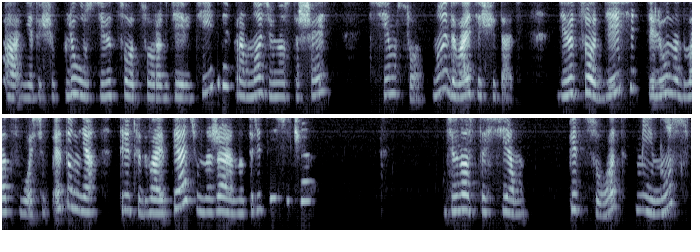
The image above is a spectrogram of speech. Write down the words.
а, нет, еще плюс 949y равно 96 700. Ну и давайте считать. 910 делю на 28. Это у меня 32,5 умножаю на 3000. 97 500 минус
